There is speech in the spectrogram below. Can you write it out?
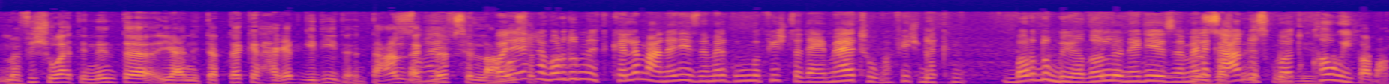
ما فيش وقت إن أنت يعني تبتكر حاجات جديدة. أنت عندك صحيح. نفس وبعدين العناصر إحنا برضو بنتكلم عن نادي الزمالك بنقول مفيش تدعيمات ومفيش لكن برضو بيظل نادي الزمالك عنده squad. قوي. طبعا.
